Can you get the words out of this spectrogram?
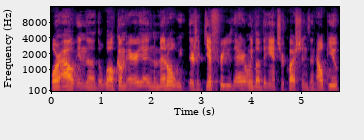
Or out in the, the welcome area in the middle, we, there's a gift for you there, and we'd love to answer questions and help you.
